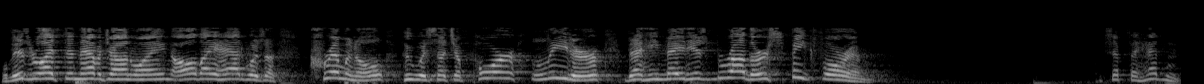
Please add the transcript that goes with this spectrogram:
Well, the Israelites didn't have a John Wayne. All they had was a criminal who was such a poor leader that he made his brother speak for him. Except they hadn't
